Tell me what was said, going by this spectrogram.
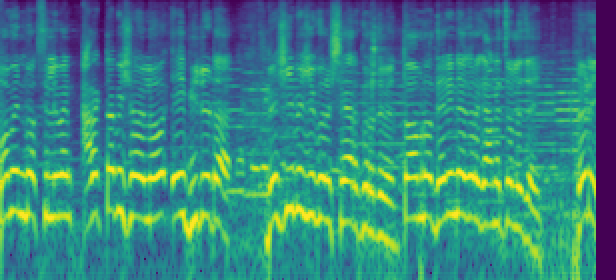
কমেন্ট বক্সে নেবেন আরেকটা বিষয় হলো, এই ভিডিওটা বেশি বেশি করে শেয়ার করে দেবেন। তো আমরা দেরি না করে গানে চলে যাই। রেডি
